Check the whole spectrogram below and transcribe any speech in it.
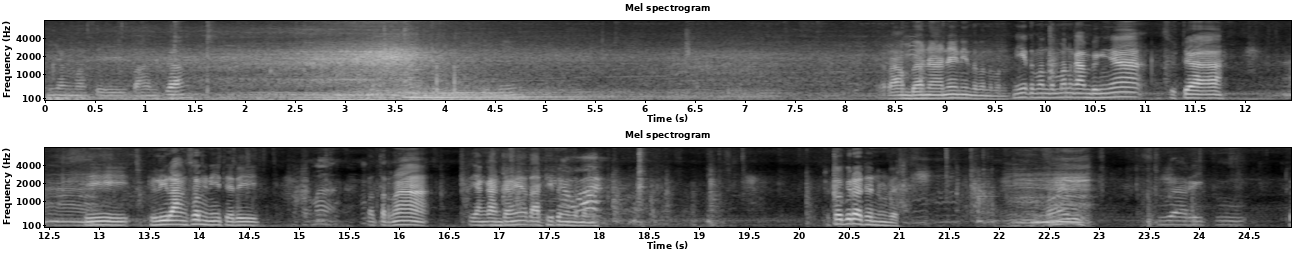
Ini yang masih panjang. Ini. Rambanannya ini teman-teman. Ini teman-teman kambingnya sudah dibeli langsung ini dari peternak. Yang kandangnya tadi teman-teman Rego piro dan dua ribu. 2000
